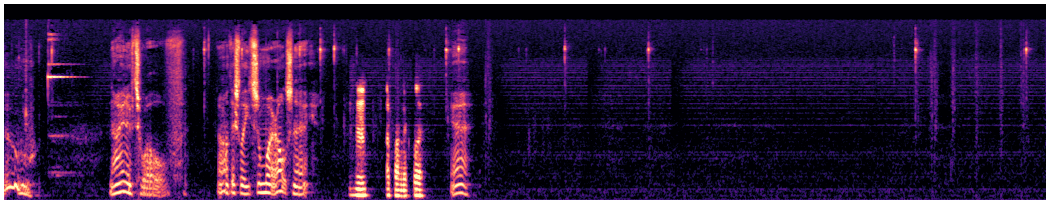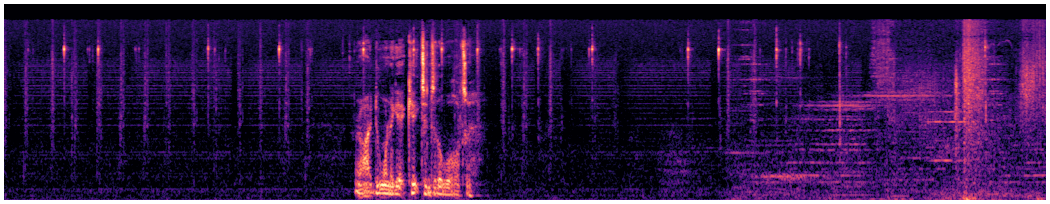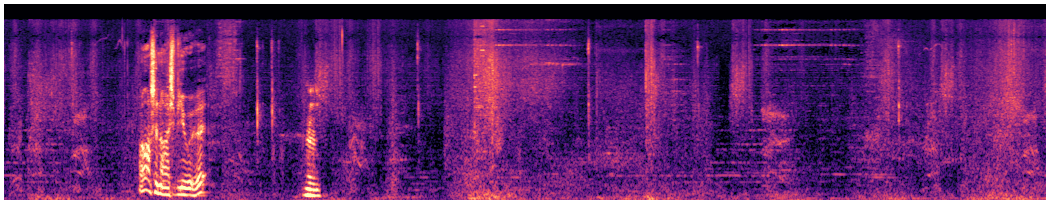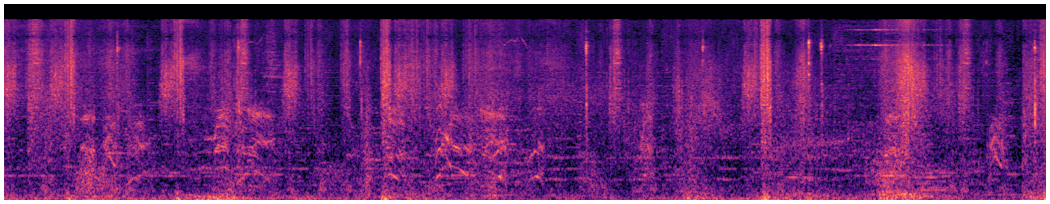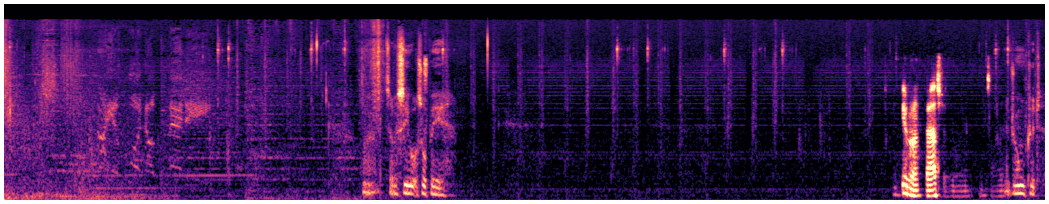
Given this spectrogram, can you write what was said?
Ooh. Nine of twelve. Oh, this leads somewhere else, Nate. Mm-hmm. Up on the cliff. Yeah. Right, don't want to get kicked into the water. Well, that's a nice view of it. Hmm. We'll see what's up here. You run faster than me. A drunkard.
